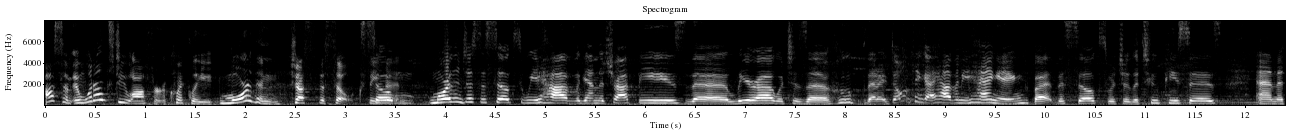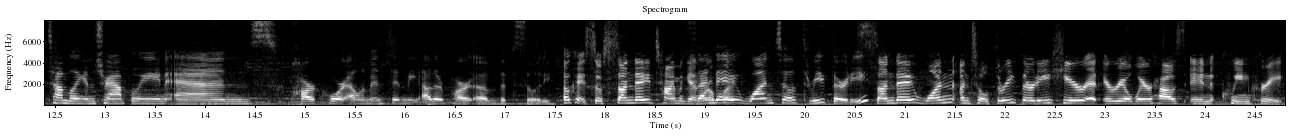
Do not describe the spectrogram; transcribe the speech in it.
awesome and what else do you offer quickly more than just the silks So even more than just the silks, we have again the trapeze, the lyra, which is a hoop that I don't think I have any hanging, but the silks, which are the two pieces, and the tumbling and trampoline and parkour elements in the other part of the facility. okay so sunday time again Sunday. 1 till 3.30. Sunday, 1 until 3.30 here at Aerial Warehouse in Queen Creek.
